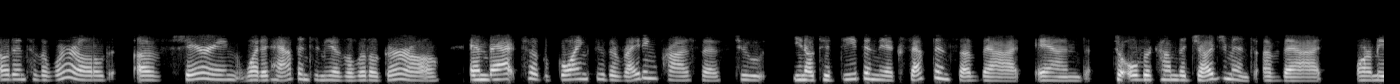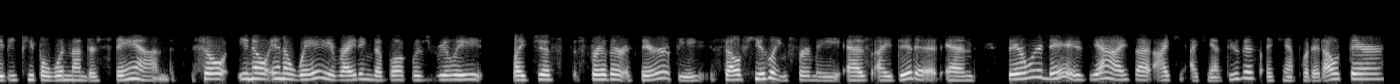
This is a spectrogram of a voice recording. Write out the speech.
out into the world of sharing what had happened to me as a little girl. And that took going through the writing process to, you know, to deepen the acceptance of that and to overcome the judgment of that or maybe people wouldn't understand. So, you know, in a way, writing the book was really like just further therapy, self healing for me as I did it. And there were days, yeah, I thought, I, I can't do this, I can't put it out there.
